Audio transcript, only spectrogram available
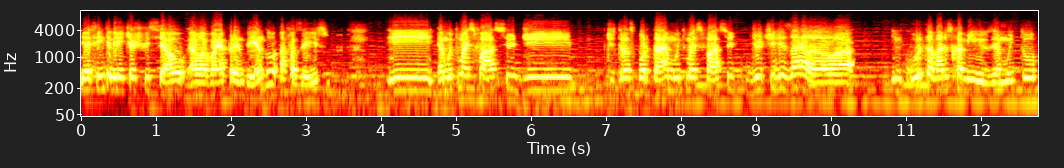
E assim a inteligência artificial ela vai aprendendo a fazer isso e é muito mais fácil de, de transportar, é muito mais fácil de utilizar ela. Ela encurta vários caminhos e é muito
